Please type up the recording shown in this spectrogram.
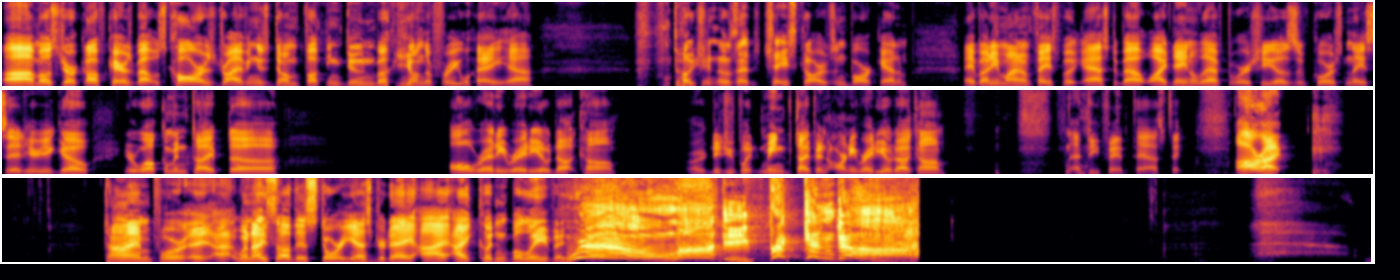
Uh, most jerk off cares about was cars driving his dumb fucking dune buggy on the freeway. Yeah. Dog shit knows how to chase cars and bark at them. Hey, buddy of mine on Facebook asked about why Dana left, where she is, of course, and they said, "Here you go. You're welcome," and typed uh, alreadyradio.com. Or did you put mean type in arnieradio.com? That'd be fantastic. All right. Time for uh, when I saw this story yesterday, I, I couldn't believe it. Well, Lottie frickin' da!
